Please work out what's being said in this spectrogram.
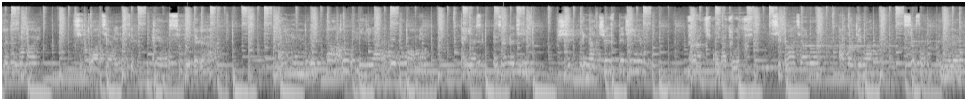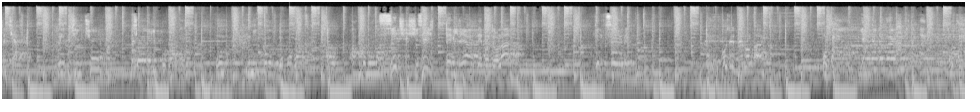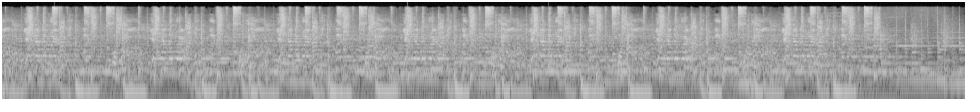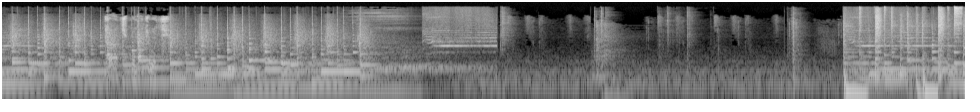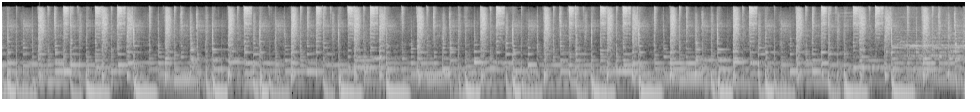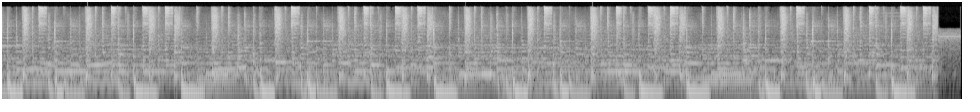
de dezvoltare. Situația este deosebit de grea. Mai mult de 4 miliarde de oameni trăiesc în sărăcie și în acest deceniu, dragi compatrioți, situația lor a continuat să se înrăutățească. În timp ce țările bogate, un mic grup de bogați au acumulat zeci și zeci de miliarde de dolari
